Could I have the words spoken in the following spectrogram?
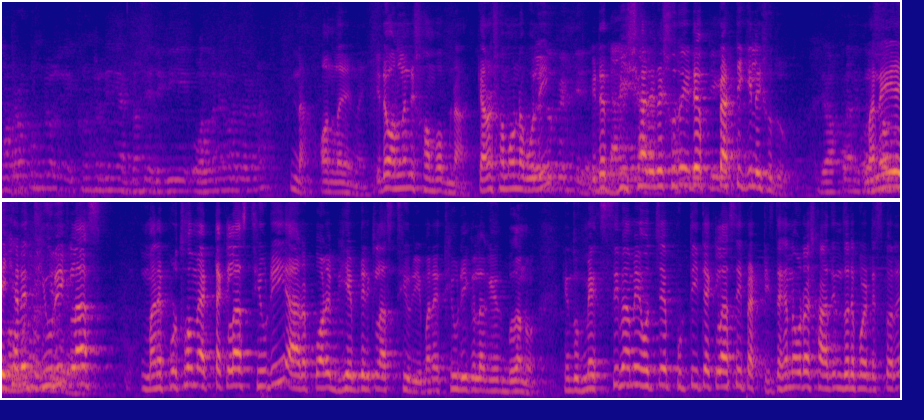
motor control controlling advance এটা কি অনলাইনে না অনলাইনে নাই। এটা অনলাইনে সম্ভব না। কেন সম্ভব না বলি? এটা বিশাল এটা শুধু এটা প্র্যাকটিক্যালি শুধু। মানে এইখানে থিওরি ক্লাস মানে প্রথম একটা ক্লাস থিওরি আর পরে ভিএফডির ক্লাস থিওরি মানে থিওরিগুলোকে বোঝানো। কিন্তু ম্যাক্সিমামে হচ্ছে প্রতিটা ক্লাসই প্র্যাকটিস দেখেন ওরা সারাদিন ধরে প্র্যাকটিস করে।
